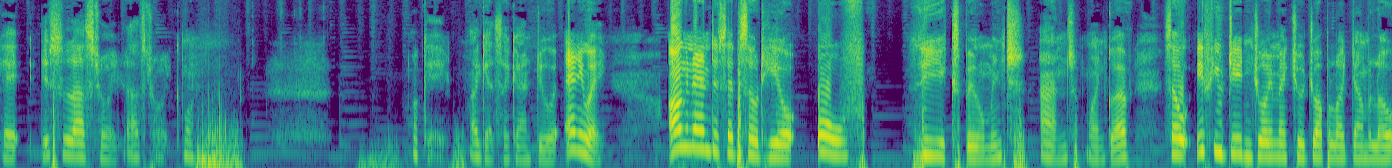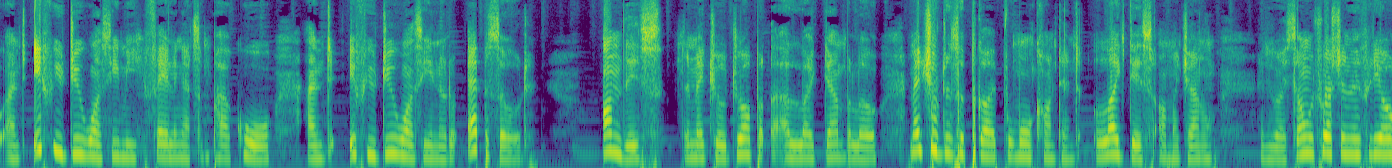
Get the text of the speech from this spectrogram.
Okay, this is the last try. Last try. Come on. Okay, I guess I can't do it. Anyway, I'm to end this episode here of the experiment and Minecraft. So if you did enjoy, make sure to drop a like down below. And if you do want to see me failing at some parkour, and if you do want to see another episode on this, then make sure to drop a like down below. Make sure to subscribe for more content like this on my channel. Thank you guys so much for watching this video.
